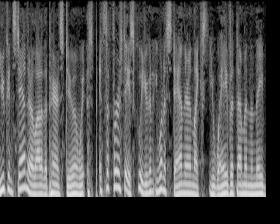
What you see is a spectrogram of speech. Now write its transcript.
you can stand there. A lot of the parents do, and we, it's the first day of school. You're gonna you want to stand there and like you wave at them, and then they.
